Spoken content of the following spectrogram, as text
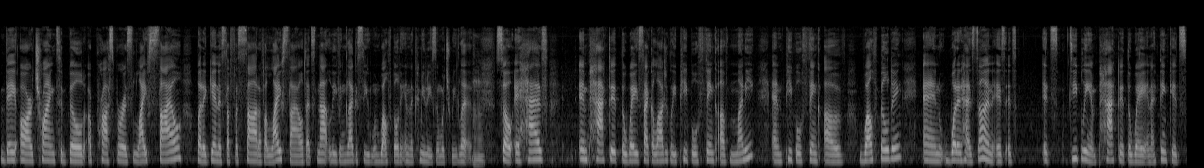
they are trying to build a prosperous lifestyle. But again, it's a facade of a lifestyle that's not leaving legacy when wealth building in the communities in which we live. So it has impacted the way psychologically people think of money and people think of wealth building and what it has done is it's it's deeply impacted the way and I think it's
